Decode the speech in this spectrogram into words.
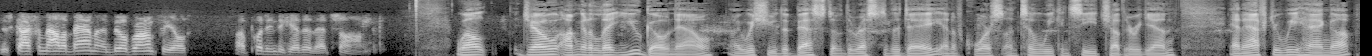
this guy from Alabama, and Bill Bromfield uh, putting together that song. Well, Joe, I'm going to let you go now. I wish you the best of the rest of the day, and of course, until we can see each other again. And after we hang up,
